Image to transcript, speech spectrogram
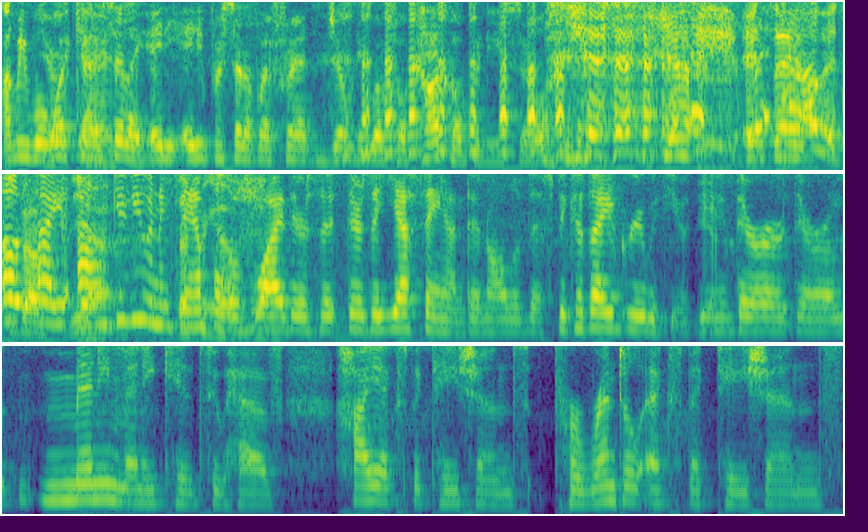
I mean, what, what can I say? Like parents' 80 percent of my friends in Germany work for car companies, so It's, But about, um, I'll, it's I'll- about. I, yeah, I'll give you an example of why there's a there's a yes and in all of this because I agree with you. The- There are there are many many kids who have high expectations, parental expectations,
